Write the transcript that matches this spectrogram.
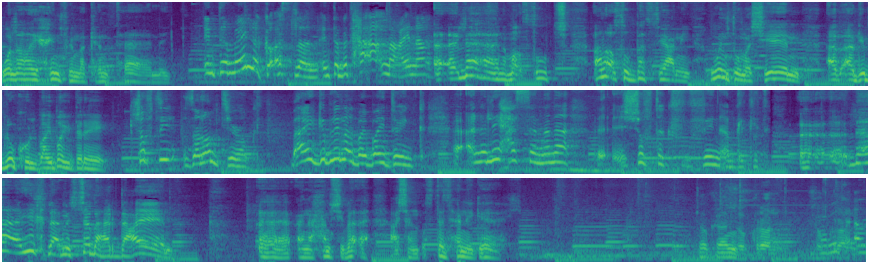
ولا رايحين في مكان تاني؟ انت مالك أصلا؟ انت بتحقق معانا؟ آه لا أنا ما أقصدش. أنا أقصد بس يعني وأنتوا ماشيين أبقى أجيب لكم ال bye bye drink شفتي؟ ظلمتي راجل. بقى هيجيب لنا ال bye bye drink. أنا ليه حاسة إن أنا شفتك فين قبل كده؟ لا يخلق مش شبه أربعين. آه أنا همشي بقى عشان أستاذ هاني جاي شكرا. شكرا. شكرا.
